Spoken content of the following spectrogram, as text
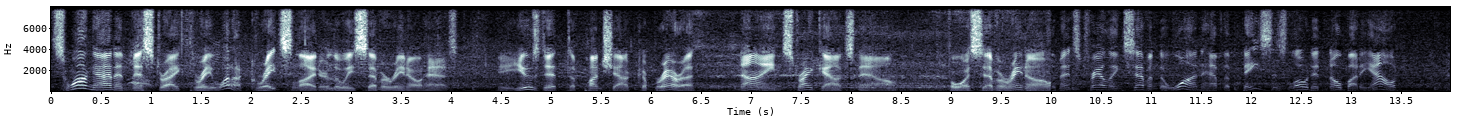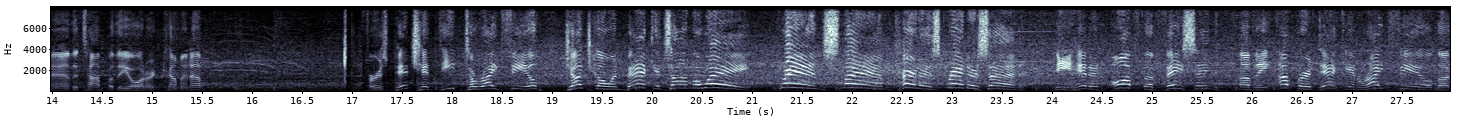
Swung on and missed strike three. What a great slider Luis Severino has. He used it to punch out Cabrera. Nine strikeouts now for Severino. The Mets trailing seven to one have the bases loaded, nobody out. And the top of the order coming up. First pitch hit deep to right field. Judge going back. It's on the way. Grand slam. Curtis Granderson. He hit it off the facing of the upper deck in right field, the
